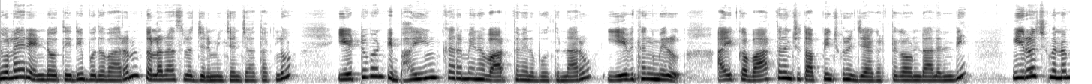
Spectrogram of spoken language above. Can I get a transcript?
జూలై రెండవ తేదీ బుధవారం తులరాశిలో జన్మించిన జాతకులు ఎటువంటి భయంకరమైన వార్త వినబోతున్నారు? ఏ విధంగా మీరు ఆ యొక్క వార్త నుంచి తప్పించుకుని జాగ్రత్తగా ఉండాలనేది ఈరోజు మనం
